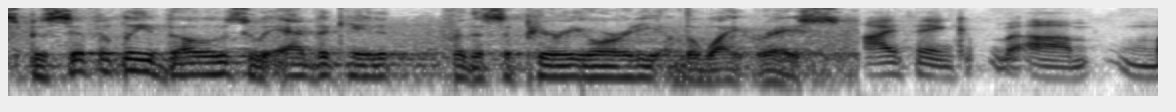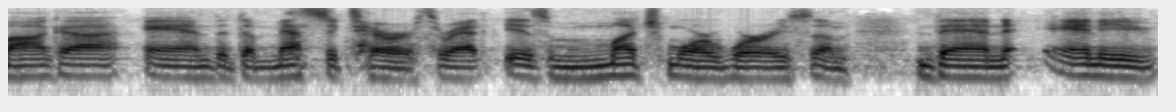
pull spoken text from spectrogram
specifically those who advocated for the superiority of the white race. I think um, MAGA and the domestic terror threat is much more worrisome than any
